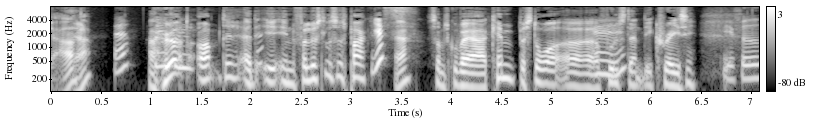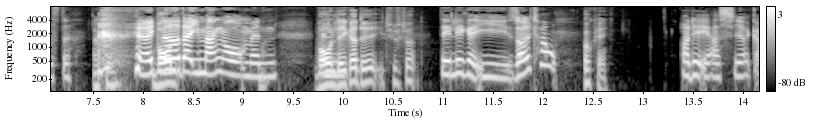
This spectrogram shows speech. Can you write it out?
Ja. Ja. Ja, Har hørt sådan- om det? Er det en forlystelsespark? Yes. Ja, som skulle være kæmpe stor og Mhm. fuldstændig crazy. Det er fedeste. Okay. Jeg har ikke Hvor- været der i mange år, men Hvor Men- ligger det i Tyskland? det ligger i Soltau, Okay. og det er cirka,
